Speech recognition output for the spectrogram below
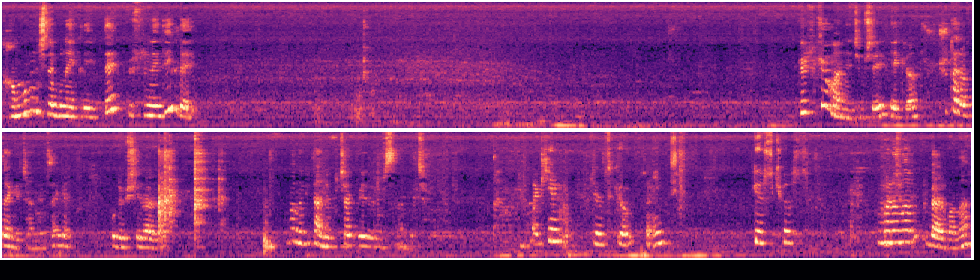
hamurun içine bunu ekleyip de üstüne değil de Gözüküyor mu anneciğim şey ekran? Şu taraftan geç annem sen gel. Burada bir şeyler var. Bana bir tane bıçak verir misin anneciğim? Bakayım gözüküyor musun hiç? Gözüküyorsun. Fırını ver bana.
